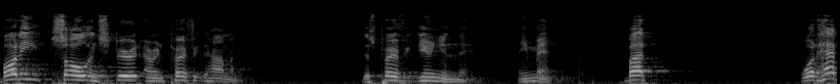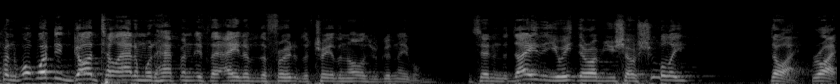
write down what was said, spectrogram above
body, soul, and spirit are in perfect harmony. There's perfect union there. Amen. But what happened, what, what did God tell Adam would happen if they ate of the fruit of the tree of the knowledge of good and evil? He said, In the day that you eat thereof, you shall surely die. Right.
